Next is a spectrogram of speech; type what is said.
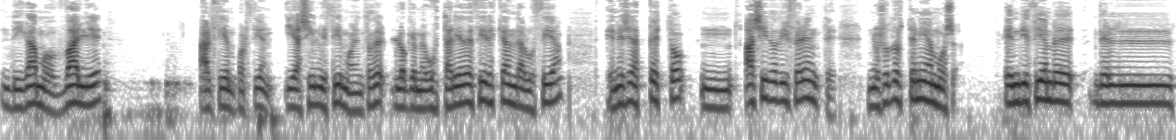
digamos, valle al 100%. Y así lo hicimos. Entonces, lo que me gustaría decir es que Andalucía, en ese aspecto, mm, ha sido diferente. Nosotros teníamos en diciembre del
